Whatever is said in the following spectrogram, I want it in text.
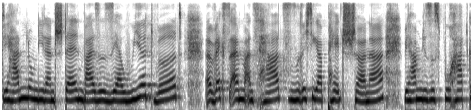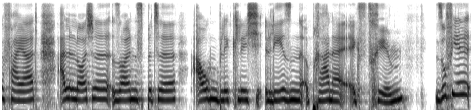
Die Handlung, die dann stellenweise sehr weird wird, äh, wächst einem ans Herz. Das ist ein richtiger Page-Turner. Wir haben dieses Buch hart gefeiert. Alle Leute sollen es bitte augenblicklich lesen. Prana extrem. So viel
